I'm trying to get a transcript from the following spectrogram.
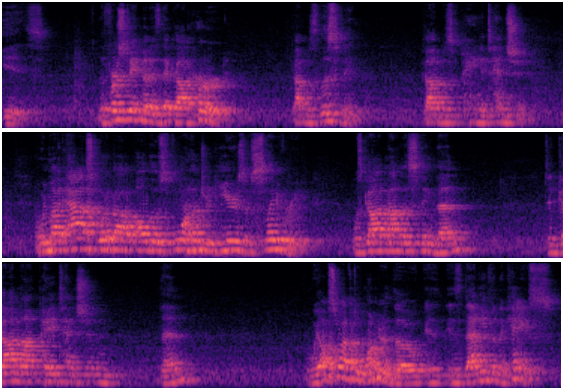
is. The first statement is that God heard, God was listening, God was paying attention. And we might ask, what about all those 400 years of slavery? Was God not listening then? Did God not pay attention then? We also have to wonder, though, is, is that even the case?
